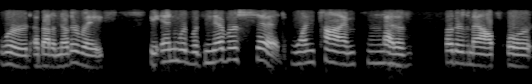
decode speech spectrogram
word about another race. The N word was never said one time Mm. out of other's mouth or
